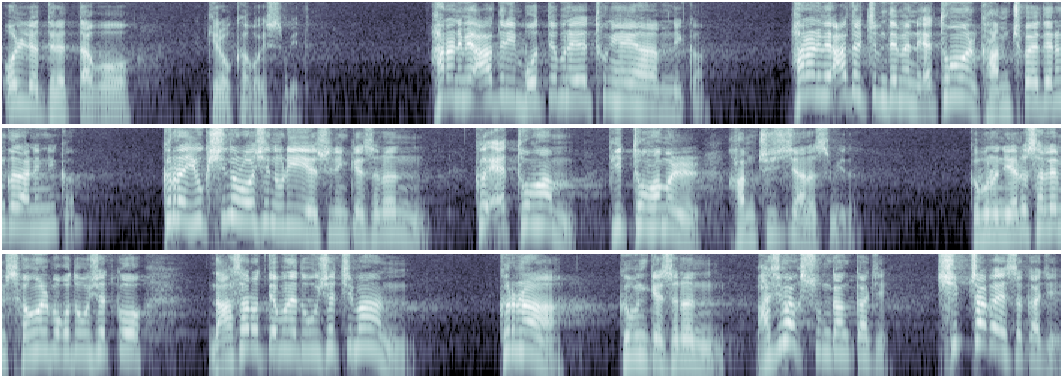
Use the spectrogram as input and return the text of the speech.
올려드렸다고 기록하고 있습니다. 하나님의 아들이 뭐 때문에 애통해야 합니까? 하나님의 아들쯤 되면 애통함을 감춰야 되는 것 아닙니까? 그러나 육신으로 오신 우리 예수님께서는 그 애통함, 비통함을 감추시지 않았습니다. 그분은 예루살렘 성을 보고도 우셨고 나사로 때문에도 우셨지만 그러나 그분께서는 마지막 순간까지 십자가에서까지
